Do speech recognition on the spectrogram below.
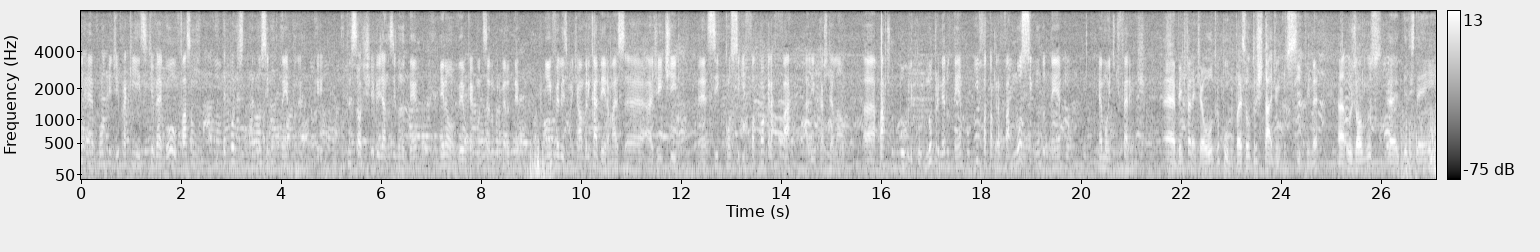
E é bom pedir para que, se tiver gol, façam depois no, segundo tempo, né? Porque pessoal chega já no segundo tempo e não vê o que aconteceu no primeiro tempo. Infelizmente, é uma brincadeira, mas eh, a gente, eh, se conseguir fotografar ali o Castelão, ah, a parte do público no primeiro tempo e fotografar no segundo tempo, é muito diferente. É bem diferente, é outro público, parece outro estádio, inclusive, né? Ah, os jogos, é, eles têm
